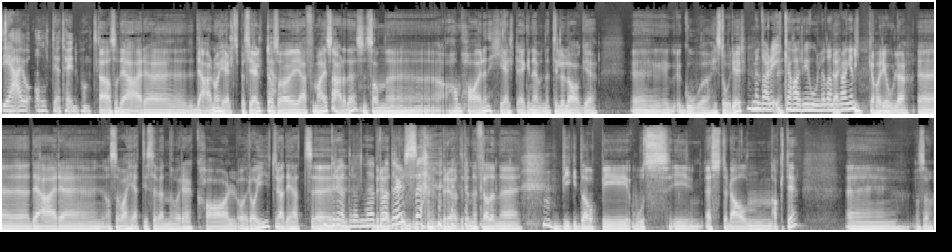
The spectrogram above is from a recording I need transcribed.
det er jo alltid et høydepunkt. Ja, altså det, er, eh, det er noe helt spesielt. Ja. Altså jeg, for meg så er det det. Synes han, eh, han har en helt egen evne til å lage uh, gode historier. Men da er det ikke Harry Hole denne gangen? Det er ikke Harry Hole. Uh, det er uh, altså Hva het disse vennene våre? Carl og Roy, tror jeg de het. Brødrene Brothers. Brødrene fra denne bygda oppe i Os, i Østerdalen-aktig. altså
